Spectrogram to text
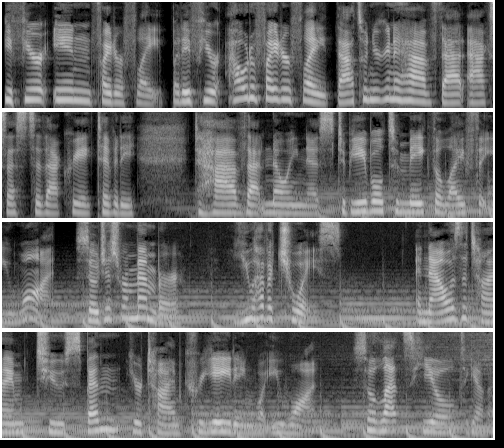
if you're in fight or flight. But if you're out of fight or flight, that's when you're going to have that access to that creativity, to have that knowingness, to be able to make the life that you want. So just remember, you have a choice. And now is the time to spend your time creating what you want. So let's heal together.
